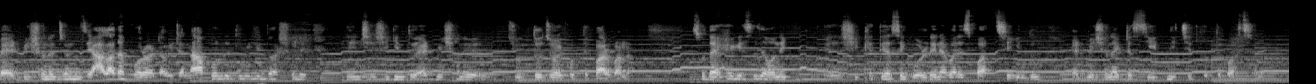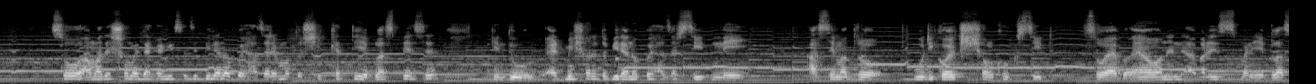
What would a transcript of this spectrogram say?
অ্যাডমিশনের জন্য যে আলাদা পড়াটা, ওইটা না পড়লে তুমি কিন্তু আসলে দিন শেষে কিন্তু অ্যাডমিশনে যুদ্ধ জয় করতে পারবা না। সো দেখা গেছে যে অনেক শিক্ষার্থী আছে গোল্ডেন অ্যাভারেজ পাচ্ছে, কিন্তু অ্যাডমিশনে একটা সিট নিশ্চিত করতে পারছে না। সো আমাদের সময় দেখা গেছে যে বিরানব্বই হাজারের মতো শিক্ষার্থী এ প্লাস পেয়েছে, কিন্তু অ্যাডমিশনে তো বিরানব্বই হাজার সিট নেই। আছে মাত্র গুটি কয়েক সংখ্যক সিট সো অ্যাভারেজ মানে এ প্লাস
